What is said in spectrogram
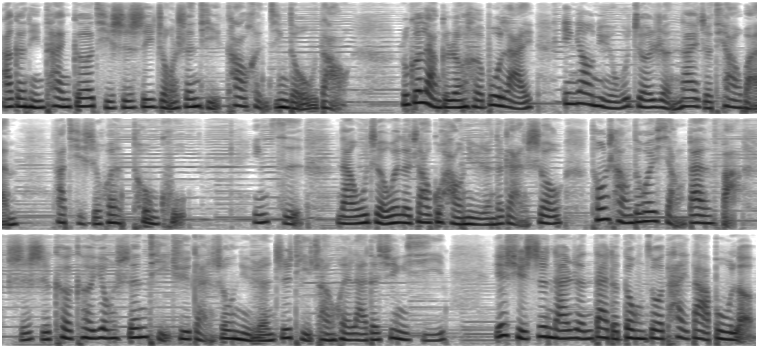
阿根廷探戈其实是一种身体靠很近的舞蹈。如果两个人合不来，硬要女舞者忍耐着跳完，她其实会很痛苦。因此，男舞者为了照顾好女人的感受，通常都会想办法时时刻刻用身体去感受女人肢体传回来的讯息。也许是男人带的动作太大步了，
